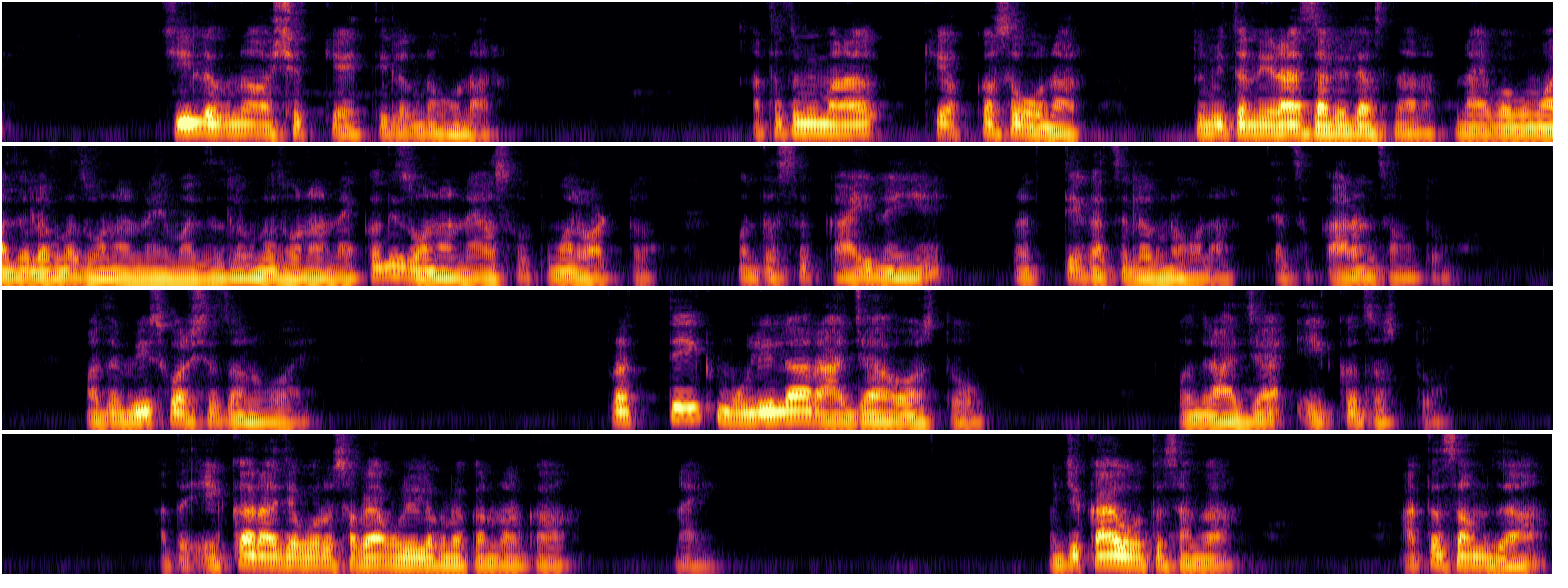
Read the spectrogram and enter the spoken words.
जी लग्न अशक्य आहे ती लग्न होणार. आता तुम्ही म्हणाल की कसं होणार? तुम्ही तर निराश झालेले असणार. नाही बाबा माझं लग्नच होणार नाही माझं लग्नच होणार नाही कधीच होणार नाही असं तुम्हाला वाटतं. पण तसं काही नाही आहे. प्रत्येकाचं लग्न होणार. त्याचं कारण सांगतो. माझा वीस वर्षाचा अनुभव आहे. प्रत्येक मुलीला राजा हवा असतो. पण राजा एकच असतो. आता एका राजाबरोबर सगळ्या मुली लग्न करणार का? नाही. म्हणजे काय होतं सांगा? आता समजा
